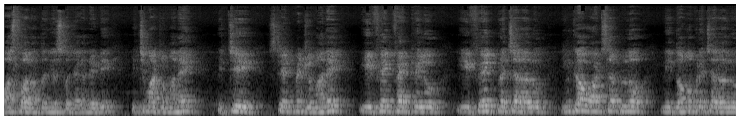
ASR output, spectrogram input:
వాస్తవాలు అర్థం చేసుకో జగన్ రెడ్డి. పిచ్చి మాటలు మానే పిచ్చి స్టేట్మెంట్లు మానే ఈ ఫేక్ ఫ్యాక్టరీలు ఈ ఫేక్ ప్రచారాలు ఇంకా వాట్సాప్లో నీ దొంగ ప్రచారాలు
